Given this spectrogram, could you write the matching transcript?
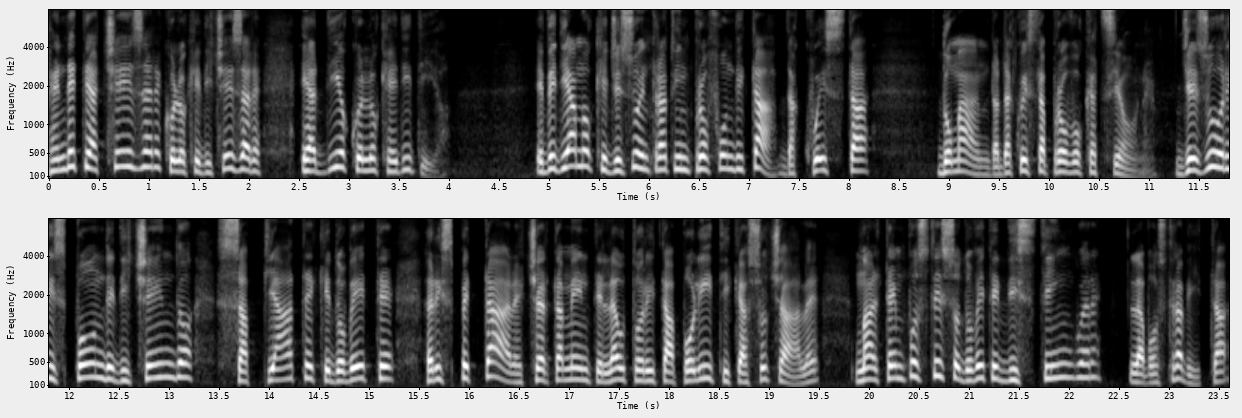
Rendete a Cesare quello che è di Cesare e a Dio quello che è di Dio. E vediamo che Gesù è entrato in profondità da questa domanda, da questa provocazione. Gesù risponde dicendo sappiate che dovete rispettare certamente l'autorità politica, sociale, ma al tempo stesso dovete distinguere la vostra vita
